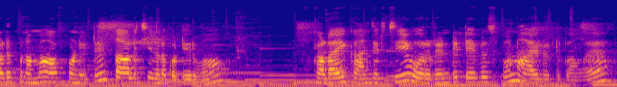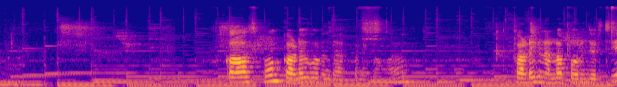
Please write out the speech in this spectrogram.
அடுப்பு நம்ம ஆஃப் பண்ணிவிட்டு தாளித்து இதில் கொட்டிடுவோம் கடாய் காஞ்சிருச்சு. ஒரு ரெண்டு டேபிள் ஸ்பூன் ஆயில் விட்டுக்கோங்க. கால் ஸ்பூன் கடுகு உளுந்து ஆட் பண்ணிக்கோங்க. கடுகு நல்லா பொரிஞ்சிருச்சு.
